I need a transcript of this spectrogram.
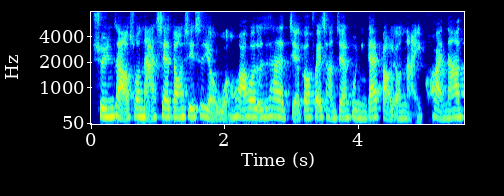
寻找说哪些东西是有文化，或者是它的结构非常坚固，你应该保留哪一块，然后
